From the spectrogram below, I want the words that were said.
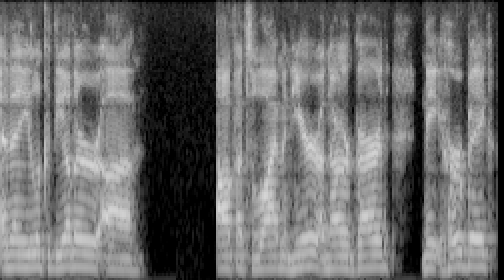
And then you look at the other uh, offensive lineman here, another guard, Nate Herbig,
